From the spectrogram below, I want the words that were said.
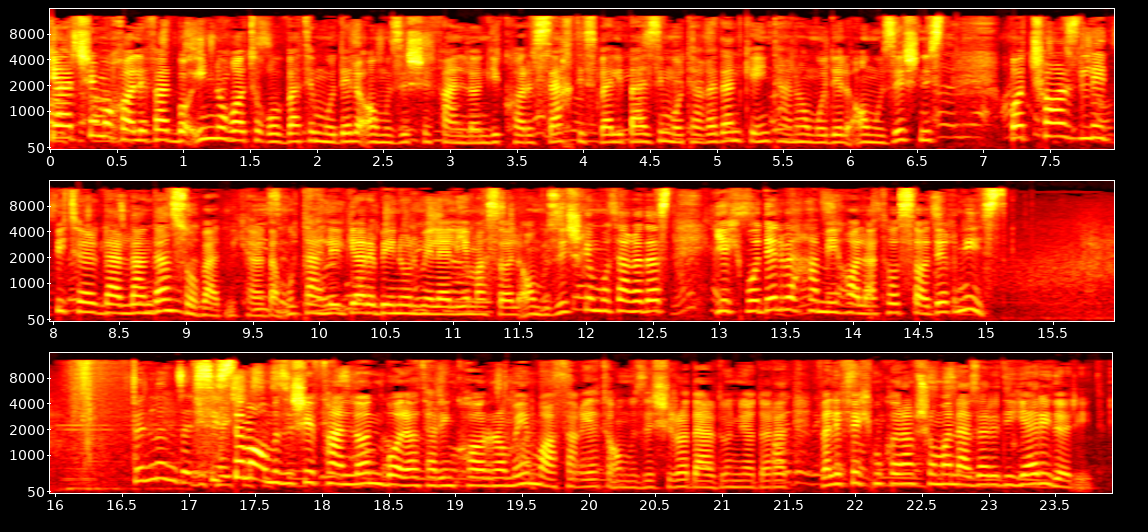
گرچه مخالفت با این نقاط قوت مدل آموزش فنلاندی کار سختی است ولی بعضی معتقدند که این تنها مدل آموزش نیست. با چارلز لید بیتر در لندن صحبت می کردم او تحلیلگر بین المللی مسائل آموزش که معتقد است یک مدل به همه حالتها صادق نیست. سیستم آموزشی فنلاند بالاترین کارنامه موفقیت آموزشی را در دنیا دارد ولی فکر می کنم شما نظر دیگری دارید.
